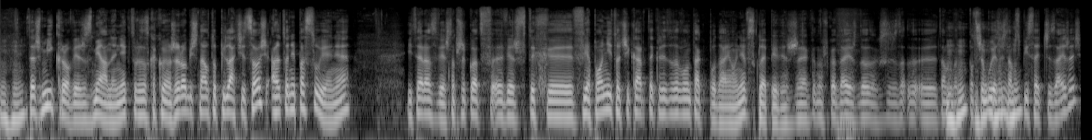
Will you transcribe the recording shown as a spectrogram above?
Mhm. też mikro, wiesz, zmiany, nie? Które zaskakują, że robisz na autopilacie coś, ale to nie pasuje, nie? I teraz wiesz, na przykład w, wiesz, w tych y, w Japonii to ci kartę kredytową tak podają, nie? W sklepie, wiesz, że jak na przykład dajesz do, y, tam Mhm, potrzebujesz coś tam mhm. spisać czy zajrzeć,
